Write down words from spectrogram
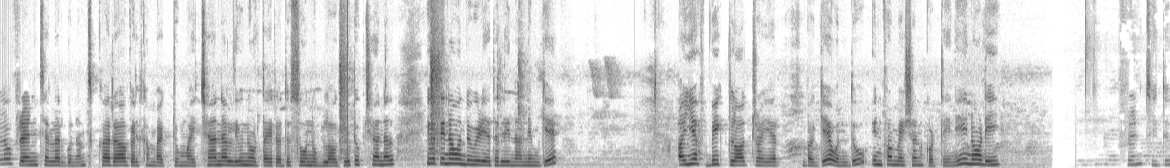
ಹಲೋ ಫ್ರೆಂಡ್ಸ್ ಎಲ್ಲರಿಗೂ ನಮಸ್ಕಾರ. Welcome back to my channel ನೀವು ನೋಡ್ತಾ ಇರೋದು ಸೋನು ಬ್ಲಾಗ್ ಯೂಟ್ಯೂಬ್ ಚಾನಲ್ ಇವತ್ತಿನ ಒಂದು ವಿಡಿಯೋದಲ್ಲಿ ನಾನು ನಿಮಗೆ I F B cloth dryer ಬಗ್ಗೆ ಒಂದು ಇನ್ಫಾರ್ಮೇಷನ್ ಕೊಡ್ತೀನಿ. ನೋಡಿ. ಫ್ರೆಂಡ್ಸ್ ಇದು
